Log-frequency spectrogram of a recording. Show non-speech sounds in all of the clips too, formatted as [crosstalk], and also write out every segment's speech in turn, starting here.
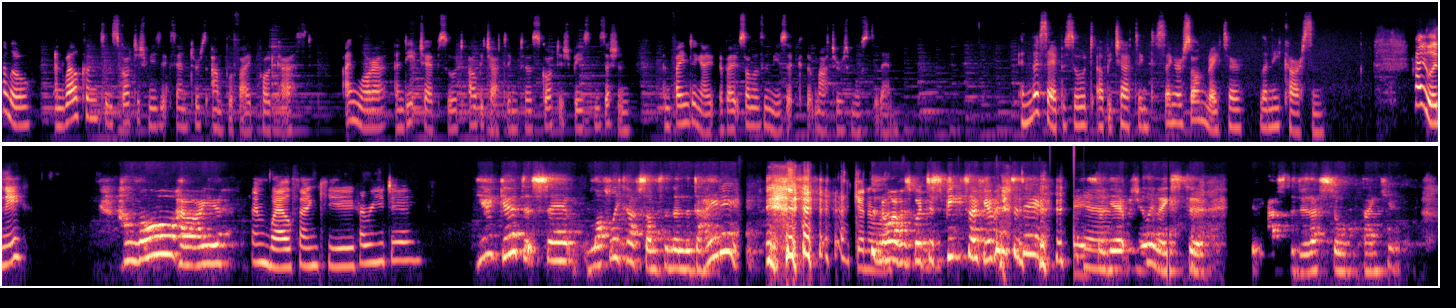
Hello, and welcome to the Scottish Music Centre's Amplified podcast. I'm Laura, and each episode I'll be chatting to a Scottish based musician and finding out about some of the music that matters most to them. In this episode, I'll be chatting to singer songwriter Linny Carson. Hi, Linny. Hello, how are you? I'm well, thank you. How are you doing? Yeah, good. It's uh, lovely to have something in the diary. [laughs] I didn't know I was going to speak to a human today. [laughs] Yeah. So yeah, it was really nice to be asked to do this. So thank you.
